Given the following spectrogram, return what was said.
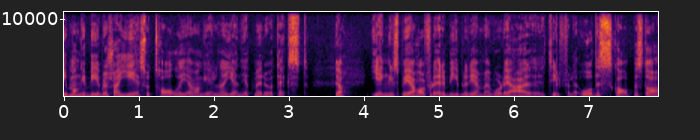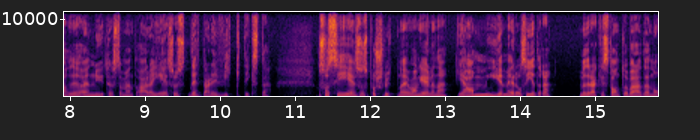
I mange bibler så er Jesu tale i evangeliene gjengitt med rød tekst. ja. I engelsk jeg har flere bibler hjemme hvor det er tilfellet. Og det skapes da, det er Nytestament, ære av Jesus, dette er det viktigste. Og så sier Jesus på slutten av evangeliene, jeg har mye mer å si dere, men dere er ikke i stand til å bære det nå.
